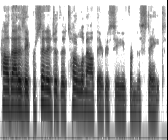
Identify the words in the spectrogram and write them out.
how that is a percentage of the total amount they receive from the state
